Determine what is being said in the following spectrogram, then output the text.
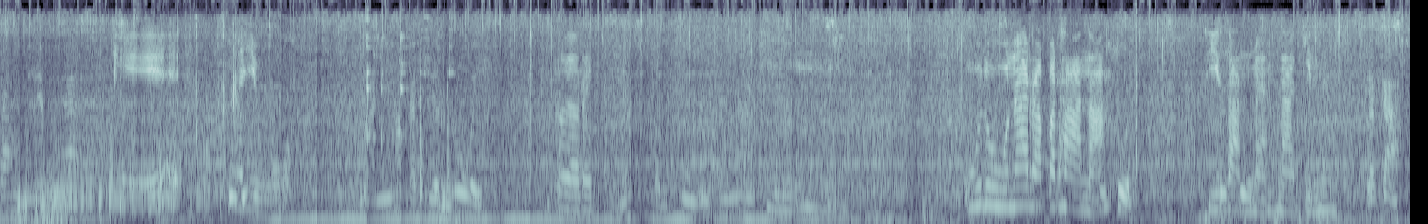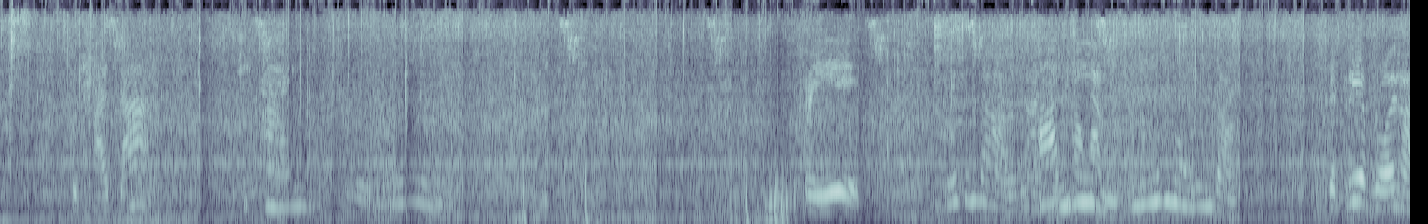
ดังอยู่แล้วจ้า โอเค ได้อยู่บานนี้เขากระเทียมโรยเรืออะไรต้นหอมจ้าอืมอู้ดูน่ารับประทานนะสุดสีสันแหมน่ากินแฮะๆแล้วก็สุดท้ายจ้าพริกไทยเฟรเฮ้ยคุณบ่าวนะกินแห้งนี่พี่น้องดูจ้าเสร็จเรียบร้อยค่ะ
